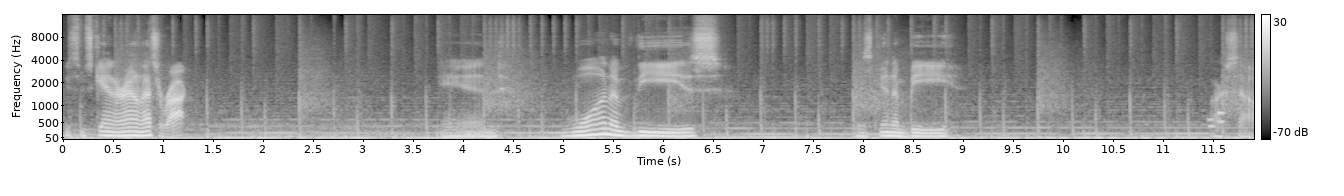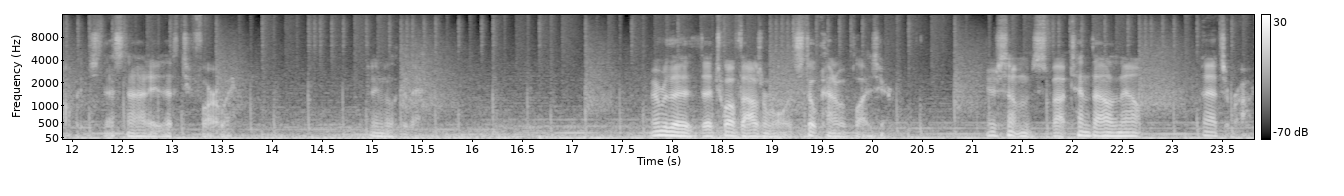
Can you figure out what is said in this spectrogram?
do some scanning around. That's a rock. And one of these is gonna be our salvage. That's not it. That's too far away. Even look at that. Remember the, the 12,000 roll. It still kind of applies here. Here's something that's about 10,000 out. That's a rock.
